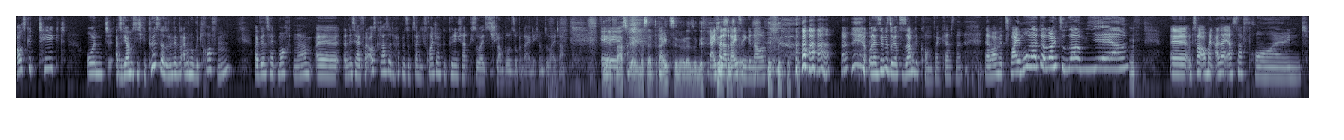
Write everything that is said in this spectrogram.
ausgetickt. Und, also wir haben uns nicht geküsst, sondern wir haben uns einfach nur getroffen weil wir uns halt mochten. Ne? Äh, dann ist er halt voll ausgerastet und hat mir sozusagen die Freundschaft gekündigt und hat mich so als Schlampe und so beleidigt und so weiter. Wie äh, alt warst du da? Du musst da 13 oder so gewesen Ja, ich war da 13, genau. und dann sind wir sogar zusammengekommen, war krass, ne? Da waren wir zwei Monate lang zusammen, yeah! äh, und es war auch mein allererster Freund.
